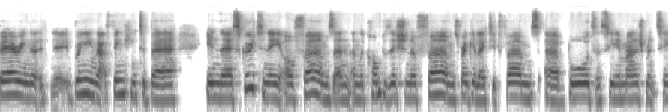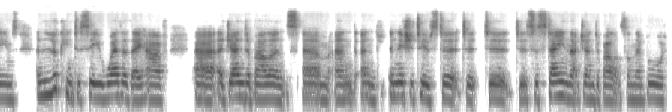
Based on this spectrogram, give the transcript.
bearing bringing that thinking to bear in their scrutiny of firms and, and the composition of firms, regulated firms, uh, boards and senior management teams, and looking to see whether they have uh, a gender balance um, and and initiatives to, to to to sustain that gender balance on their board.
